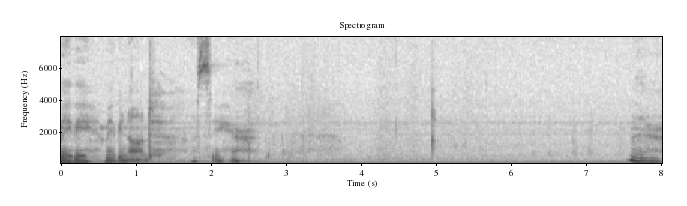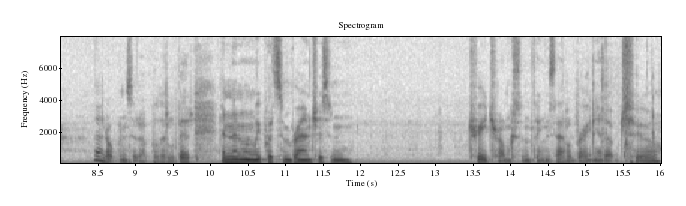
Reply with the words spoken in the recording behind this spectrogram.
Maybe, maybe not. Let's see here. There. That opens it up a little bit. And then when we put some branches and tree trunks and things, that'll brighten it up too.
